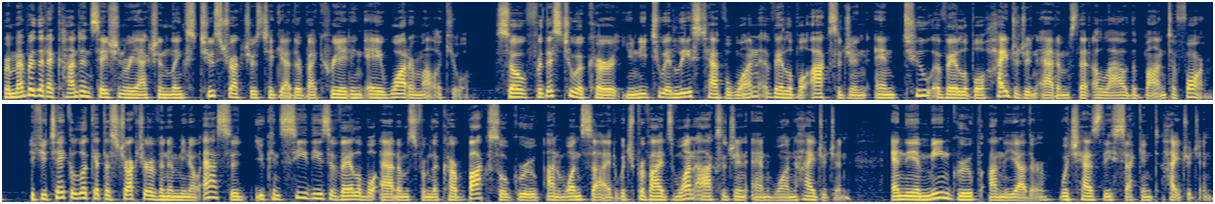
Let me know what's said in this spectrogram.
Remember that a condensation reaction links two structures together by creating a water molecule. So for this to occur, you need to at least have one available oxygen and two available hydrogen atoms that allow the bond to form. If you take a look at the structure of an amino acid, you can see these available atoms from the carboxyl group on one side, which provides one oxygen and one hydrogen and the amine group on the other, which has the second hydrogen.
